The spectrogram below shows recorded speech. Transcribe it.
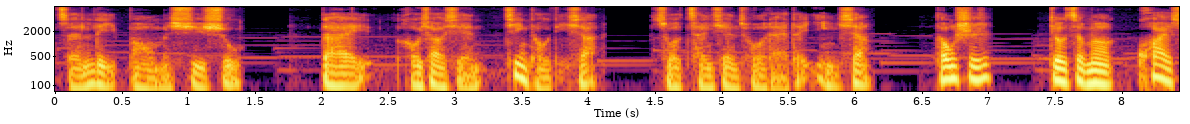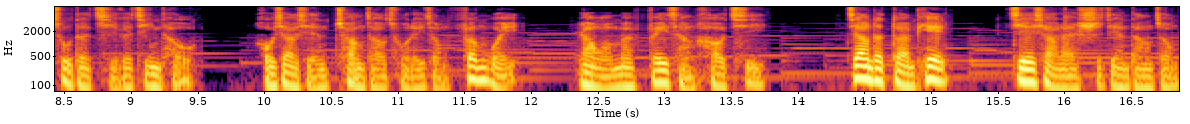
整理，帮我们叙述，在侯孝贤镜头底下。所呈现出来的影像，同时就这么快速的几个镜头，侯孝贤创造出了一种氛围，让我们非常好奇，这样的短片接下来时间当中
